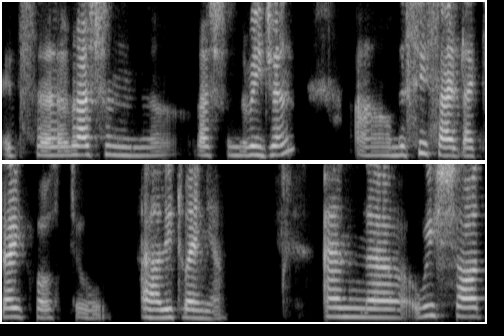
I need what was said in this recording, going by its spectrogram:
It's a Russian uh, Russian region uh, on the seaside, like very close to uh, Lithuania. And uh, we shot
